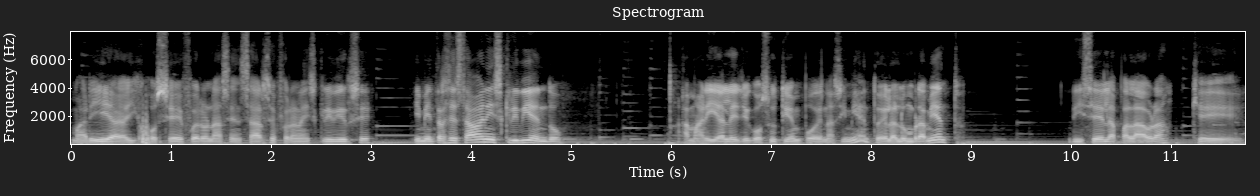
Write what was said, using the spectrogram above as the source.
María y José fueron a censarse, fueron a inscribirse, y mientras estaban inscribiendo, a María le llegó su tiempo de nacimiento, del alumbramiento. Dice la palabra que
